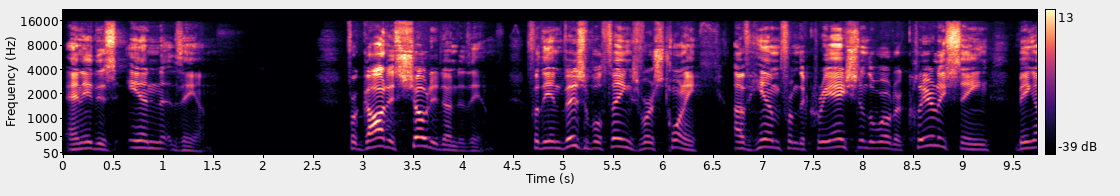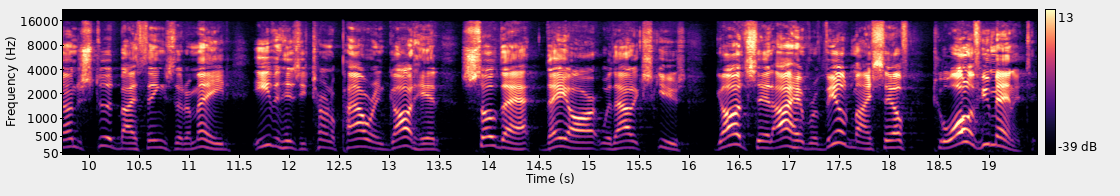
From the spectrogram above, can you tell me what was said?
and it is in them. For God has showed it unto them. For the invisible things, verse 20, of him from the creation of the world are clearly seen, being understood by things that are made, even his eternal power and Godhead, so that they are without excuse. God said, I have revealed myself to all of humanity.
